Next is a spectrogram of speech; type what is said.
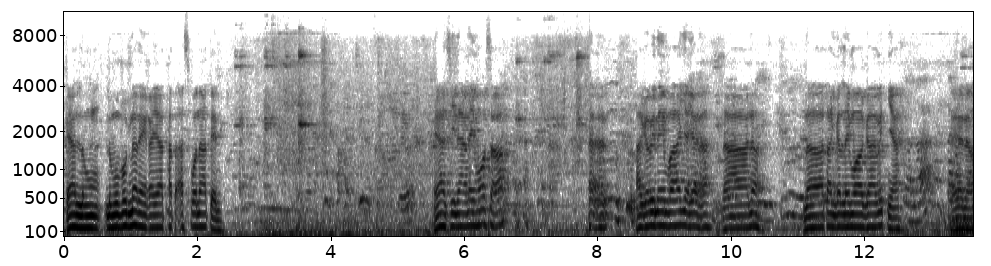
Kaya lum lumubog na rin, kaya tataas po natin. Ayan, si Nanay Mosa. Agawin na yung bahay niya, yan ha. Na ano, natanggal na yung mga gamit niya. Ayan ha.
